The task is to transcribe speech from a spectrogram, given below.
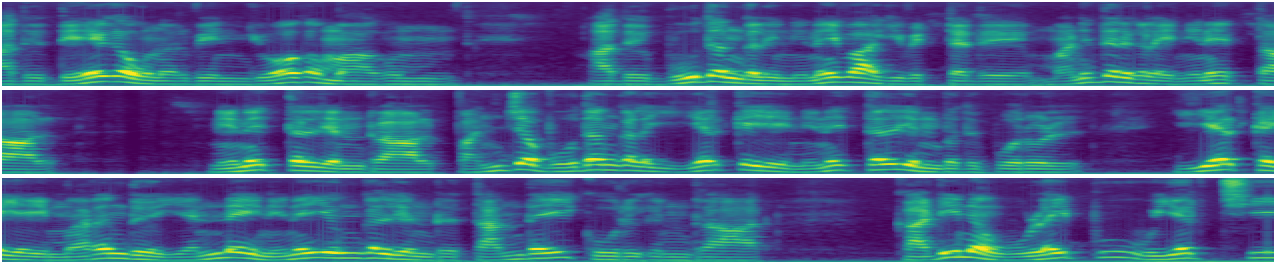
அது தேக உணர்வின் யோகமாகும். அது பூதங்களின் நினைவாகிவிட்டது. மனிதர்களை நினைத்தால் நினைத்தல் என்றால் பஞ்சபூதங்களை இயற்கையை நினைத்தல் என்பது பொருள். இயற்கையை மறந்து என்னை நினையுங்கள் என்று தந்தை கூறுகின்றார். கடின உழைப்பு உயர்ச்சி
